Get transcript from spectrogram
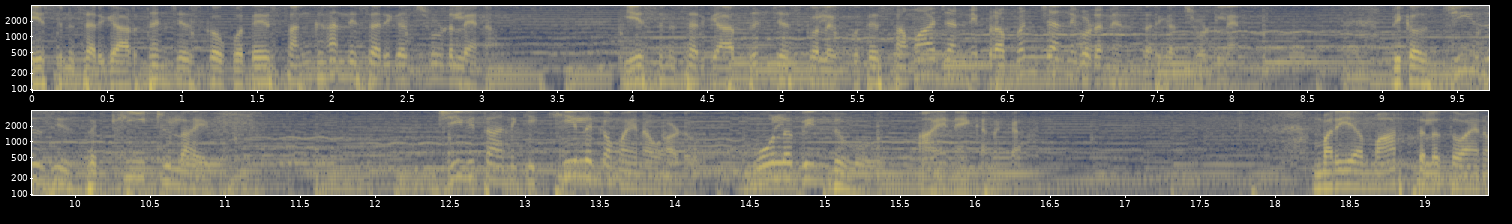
యేసుని సరిగా అర్థం చేసుకోకపోతే సంఘాన్ని సరిగా చూడలేను. యేసుని సరిగా అర్థం చేసుకోలేకపోతే సమాజాన్ని ప్రపంచాన్ని కూడా నేను సరిగా చూడలేను. Because Jesus is the key to life జీవితానికి కీలకమైన వాడు మూల బిందువు ఆయనే కనుక. మరియా మార్తలతో ఆయన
